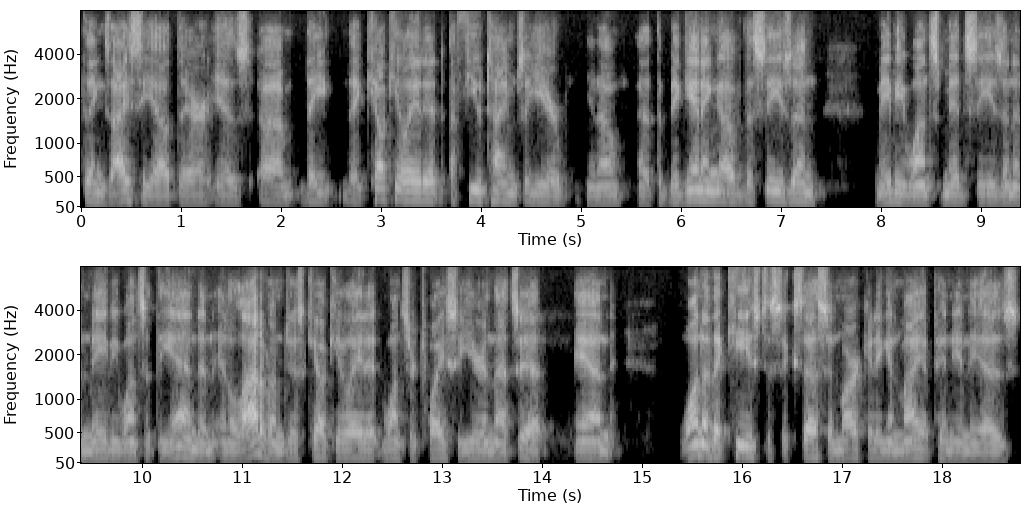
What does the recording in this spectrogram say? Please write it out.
things I see out there is um, they they calculate it a few times a year. You know, at the beginning of the season, maybe once mid-season and maybe once at the end and, and a lot of them just calculate it once or twice a year and that's it. And one of the keys to success in marketing in my opinion is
